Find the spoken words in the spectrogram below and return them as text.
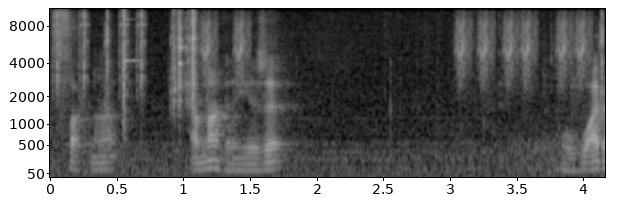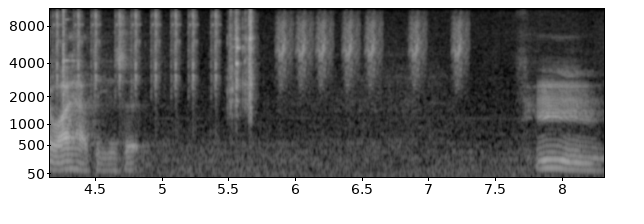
Fuck not. I'm not gonna use it. Well, why do I have to use it? Hmm.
